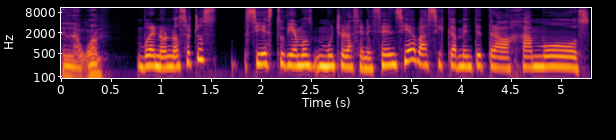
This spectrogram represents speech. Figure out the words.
en la UAM. Bueno, nosotros sí estudiamos mucho la senescencia. Básicamente trabajamos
